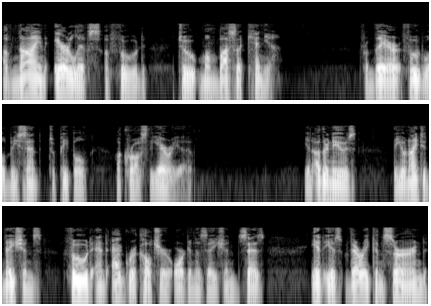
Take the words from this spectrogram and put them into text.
of nine airlifts of food to Mombasa, Kenya. From there, food will be sent to people across the area. In other news, the United Nations Food and Agriculture Organization says it is very concerned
